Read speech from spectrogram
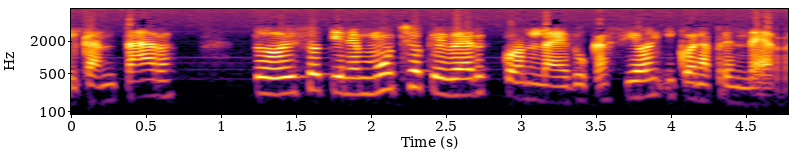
el cantar, todo eso tiene mucho que ver con la educación y con aprender.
